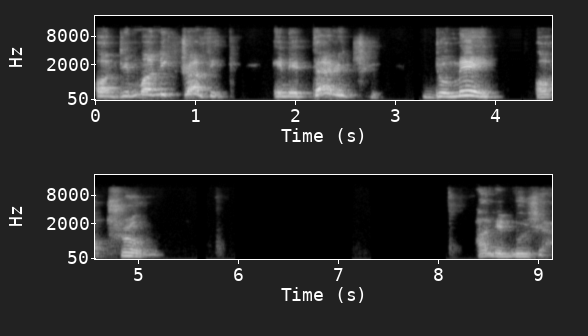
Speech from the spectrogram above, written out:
or demonic traffic in a territory, domain, or throne. Hallelujah.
